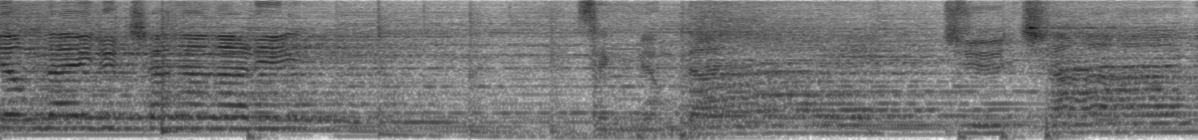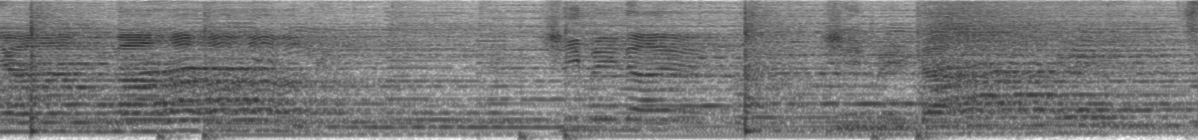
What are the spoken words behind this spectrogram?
생명 나의 주 찬양하리. 생명 나의 주 찬양하리. 힘을 다해. 힘을 다해 주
